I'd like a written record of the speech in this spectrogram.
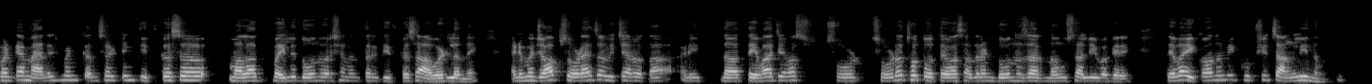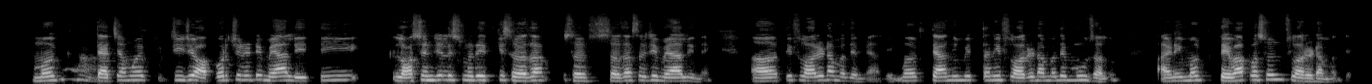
पण काय मॅनेजमेंट कन्सल्टिंग तितकंसं मला पहिले दोन वर्षानंतर तितकंसं आवडलं नाही. आणि मग जॉब सोडायचा विचार होता. आणि तेव्हा जेव्हा सोड सोडत होतो तेव्हा साधारण दोन हजार नऊ साली वगैरे तेव्हा इकॉनॉमी खूपशी चांगली नव्हती. मग. त्याच्यामुळे ती जी ऑपॉर्च्युनिटी मिळाली ती लॉस एंजलिसमध्ये इतकी सहजा सह- सहजासहजी मिळाली नाही. ती फ्लॉरिडामध्ये मिळाली. मग त्या निमित्ताने फ्लॉरिडामध्ये मूव्ह झालो. आणि मग तेव्हापासून फ्लॉरिडामध्ये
